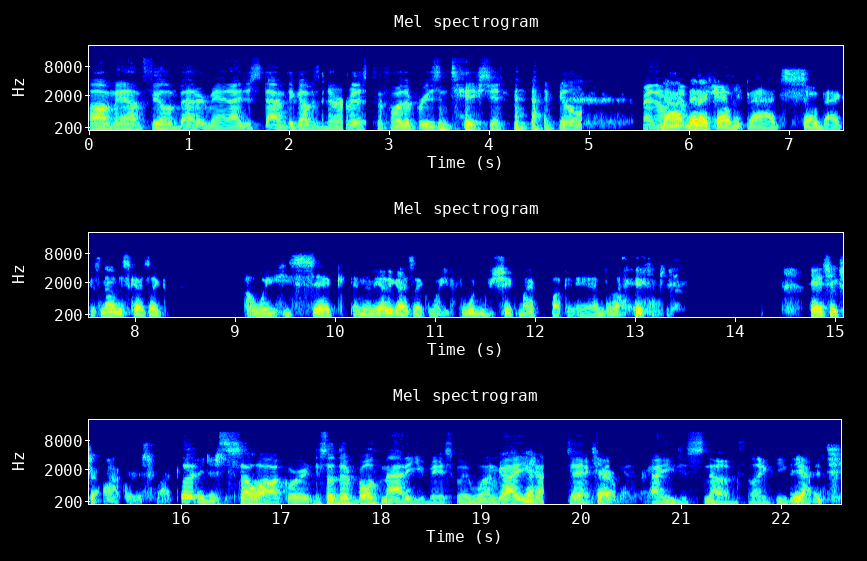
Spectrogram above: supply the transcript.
Oh man, I'm feeling better, man. I just I think I was nervous before the presentation. I feel I don't Now, then I felt bad, so bad, because now this guy's like, "Oh wait, he's sick," and then the other guy's like, "Well, he wouldn't shake my fucking hand." Like, handshakes are awkward as fuck. But They it's just so awkward. So they're both mad at you basically. One guy you Yeah, got sick, terrible. the other guy you just snubbed. Like you yeah, can't it's,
